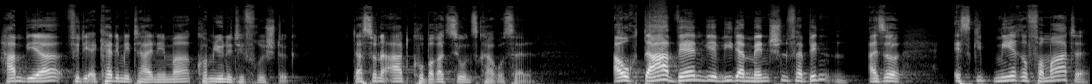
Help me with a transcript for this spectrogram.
haben wir für die Academy-Teilnehmer Community-Frühstück. Das ist so eine Art Kooperationskarussell. Auch da werden wir wieder Menschen verbinden. Also es gibt mehrere Formate.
